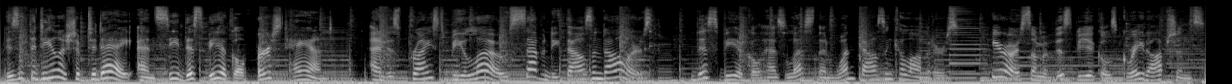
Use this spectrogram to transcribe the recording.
Visit the dealership today and see this vehicle firsthand and is priced below $70,000. This vehicle has less than 1,000 kilometers. Here are some of this vehicle's great options.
